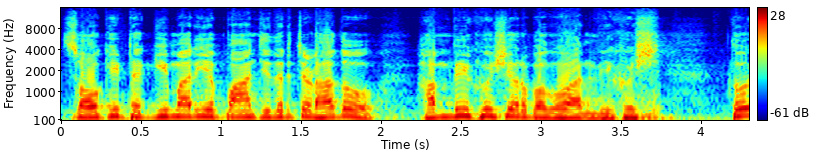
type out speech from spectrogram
सौ की ठग्गी मारिए पाँच पाँच इधर चढ़ा दो, हम भी खुश और भगवान भी खुश। तो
